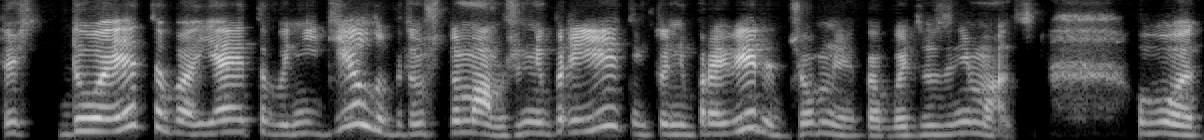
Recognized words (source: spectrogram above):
То есть до этого я этого не делаю, потому что мама же не приедет, никто не проверит, чё мне как бы этим заниматься. Вот.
